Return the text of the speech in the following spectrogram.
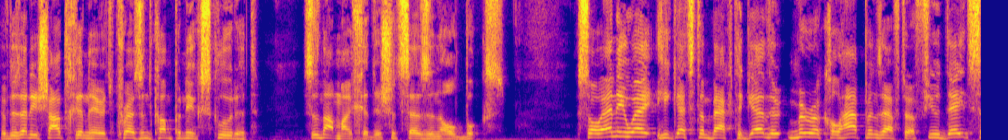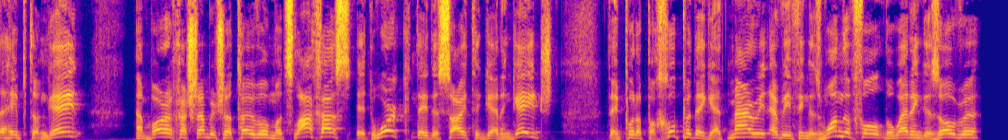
If there's any Shadchan here, it's present company excluded. This is not my Chiddush. It says in old books. So anyway, he gets them back together. Miracle happens after a few dates. Sahib And Baruch Hashem b'shatoivu mutzlachas. It worked. They decide to get engaged. They put up a chuppah. They get married. Everything is wonderful. The wedding is over.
